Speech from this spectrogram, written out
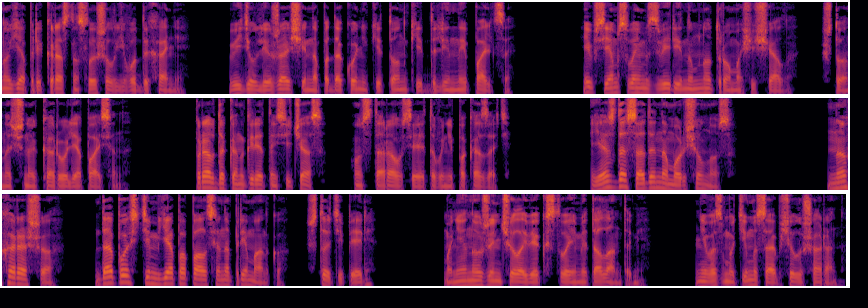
Но я прекрасно слышал его дыхание, видел лежащие на подоконнике тонкие длинные пальцы и всем своим звериным нутром ощущал, что ночной король опасен. Правда, конкретно сейчас он старался этого не показать. Я с досадой наморщил нос. Ну хорошо. Допустим, я попался на приманку. Что теперь? «Мне нужен человек с твоими талантами», — невозмутимо сообщил Шаран.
